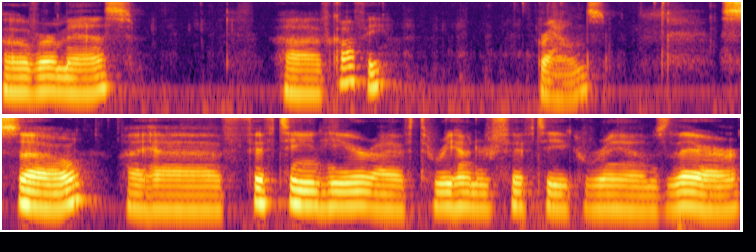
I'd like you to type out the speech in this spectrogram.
over mass of coffee grounds. So I have 15 here, I have 350 grams there.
